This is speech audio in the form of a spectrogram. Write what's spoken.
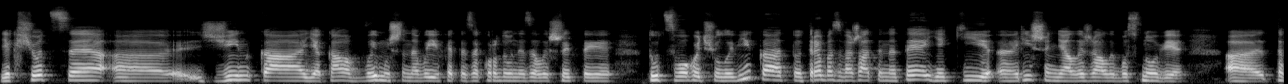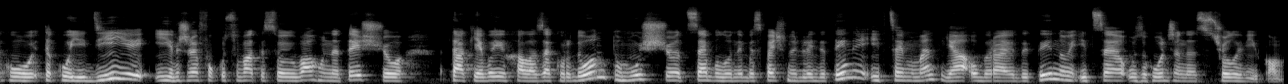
Якщо це е, жінка, яка вимушена виїхати за кордон і залишити тут свого чоловіка, то треба зважати на те, які рішення лежали в основі такої, такої дії, і вже фокусувати свою увагу на те, що так, я виїхала за кордон, тому що це було небезпечно для дитини, і в цей момент я обираю дитину, і це узгоджено з чоловіком.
